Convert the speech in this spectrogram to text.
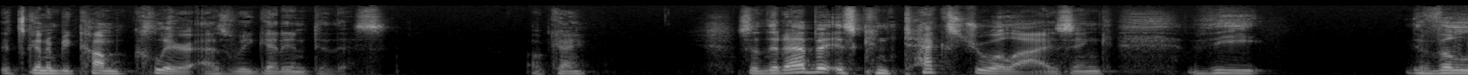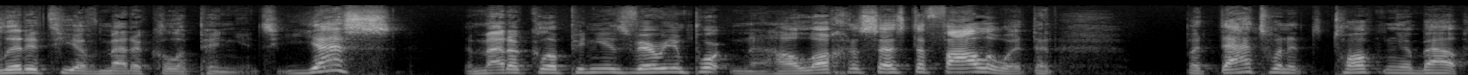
it's going to become clear as we get into this. Okay? So the Rebbe is contextualizing the, the validity of medical opinions. Yes, the medical opinion is very important. And halacha says to follow it. But that's when it's talking about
